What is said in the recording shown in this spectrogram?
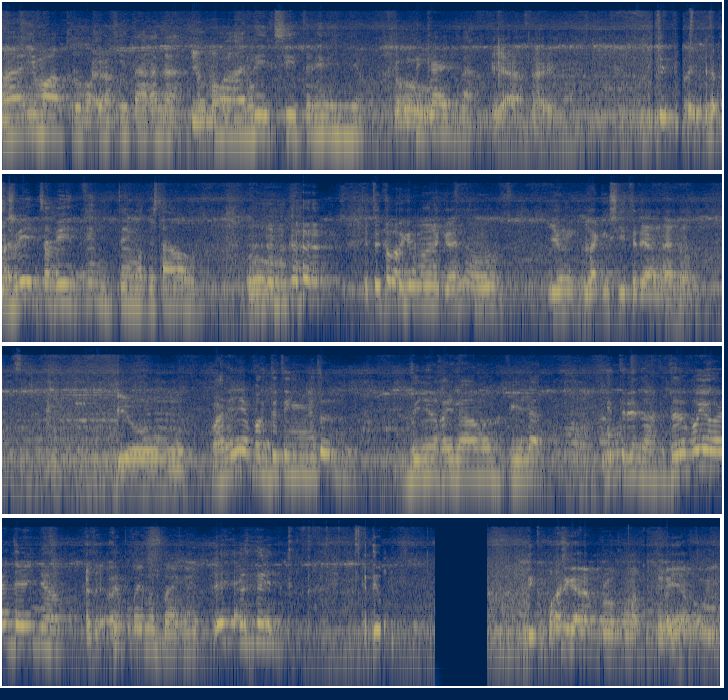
Ah, yung mga crew, makikita ka na. Yung mga mga late seater ninyo. Oo. Ni Carla. kaya nga eh. Mas Sabihin, sabihin, eh, ito yung mag-asawa ko. Oo. Ito di ba yung mga nag-ano, oh, yung laging sitter yung ano, yung, Mano niya, pagdating niyo doon, hindi niyo na kailangan magpilat. Rin na. Ito na po yung order niyo. ano, ano po kayo magbayad? Hindi Hindi ko pa kasi alam bro kung matutuloy ako eh.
